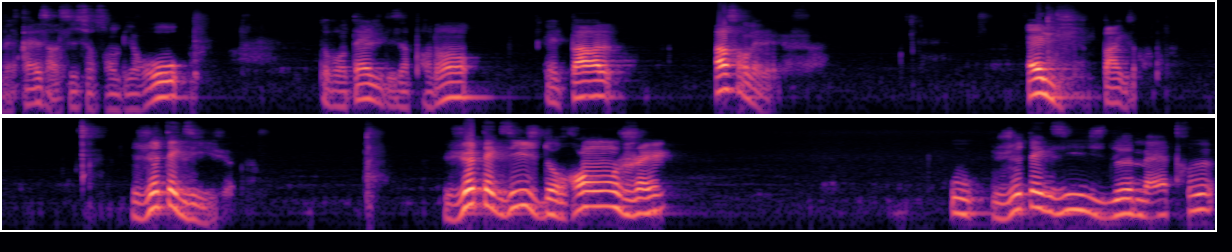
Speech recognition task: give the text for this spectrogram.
maîtresse assise sur son bureau, devant elle des apprenants, elle parle à son élève. Elle dit, par exemple, je t'exige, je t'exige de ranger ou je t'exige de mettre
